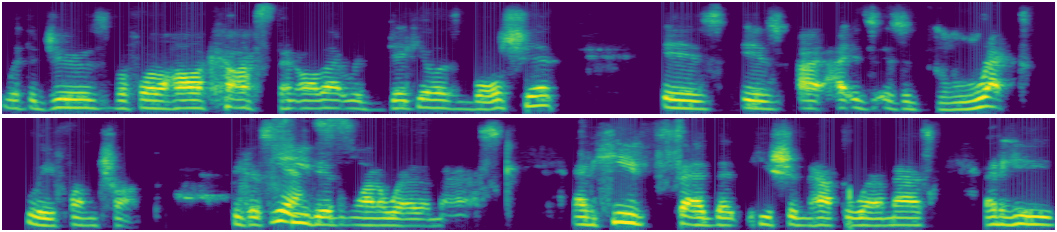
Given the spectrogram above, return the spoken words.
with the Jews before the Holocaust and all that ridiculous bullshit is is I, I is, is directly from Trump because he didn't want to wear the mask. And he said that he shouldn't have to wear a mask and he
